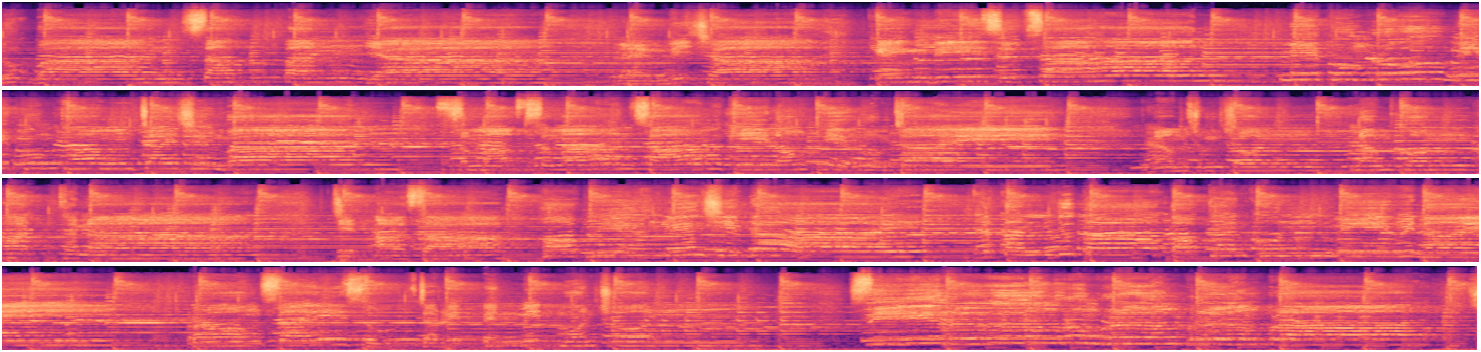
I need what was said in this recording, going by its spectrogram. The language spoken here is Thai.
นุบาลสัพปัญญา แหล่งวิชา เก่งดีสืบสามีภูมิรู้มีภูมิธรรมใจชื่นบาน สมัครสมานสามัคคีน้องพี่รวมใจ นำชุมชน นำคนพัฒนา จิตอาสาพอเพียงเลี้ยงชีพได้ กตัญญูตาตอบแทนคุณมีวินัยโปร่งใสสุจริตเป็นมิตรมวลชน สีเหลืองรุ่งเรืองเปรืองปราด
